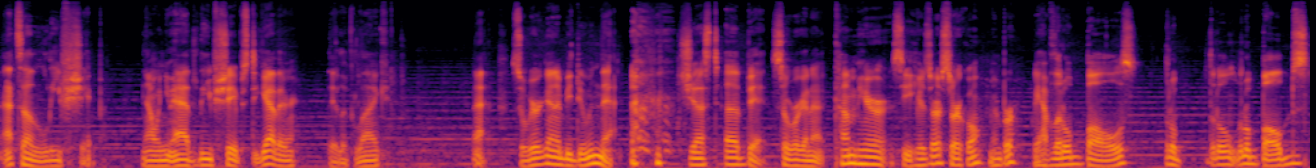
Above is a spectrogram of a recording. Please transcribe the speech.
That's a leaf shape. Now when you add leaf shapes together, they look like that. So we're gonna be doing that just a bit. So we're gonna come here, see here's our circle. Remember, we have little balls, little little little bulbs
